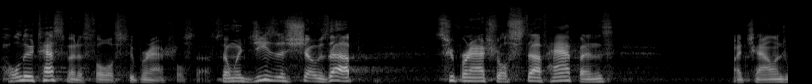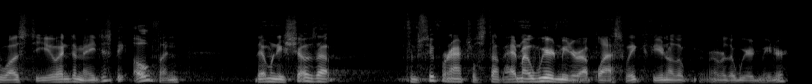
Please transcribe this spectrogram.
The whole New Testament is full of supernatural stuff. So when Jesus shows up, supernatural stuff happens. My challenge was to you and to me just be open that when he shows up, some supernatural stuff. I had my weird meter up last week, if you know the, remember the weird meter.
